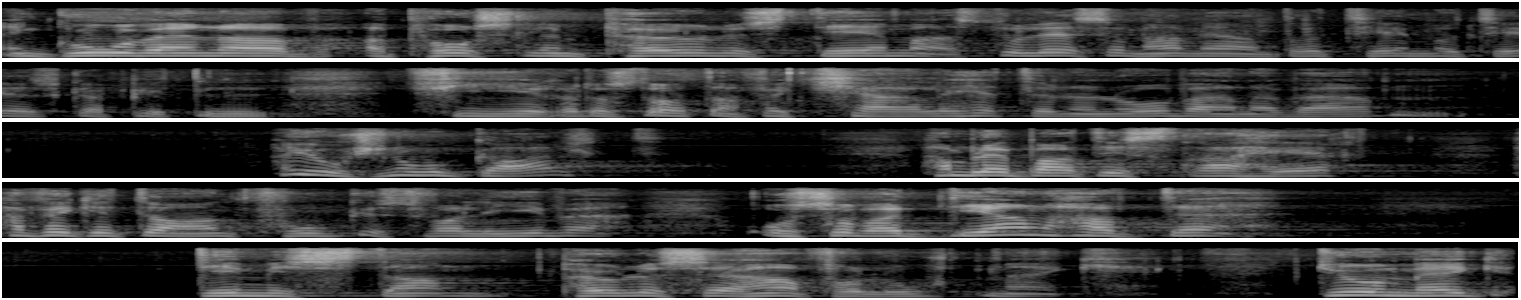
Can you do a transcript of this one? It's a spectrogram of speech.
en god venn av apostelen Paulus, Demas. Du leser om han i 2. Timoteus kapittel 4. Det står at han fikk kjærlighet til den nåværende verden. Han gjorde ikke noe galt. Han ble bare distrahert. Han fikk et annet fokus for livet. Og så var det han hadde, det mista han. Paulus sier han forlot meg. Du og meg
